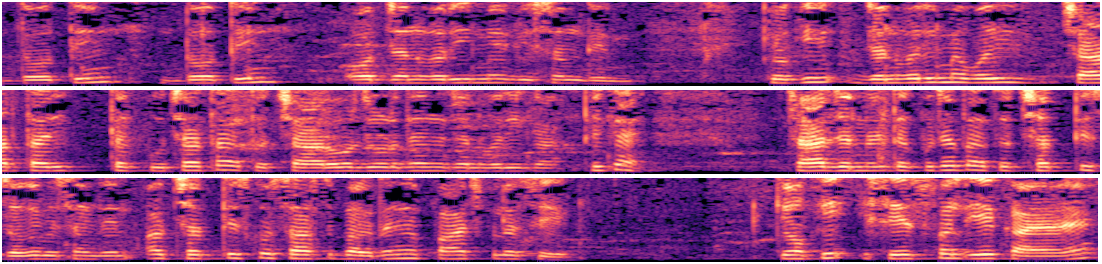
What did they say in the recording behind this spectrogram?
दो तीन दो तीन और जनवरी में विषम दिन। क्योंकि जनवरी में वही चार तारीख तक पूछा था तो चार और जोड़ देंगे जनवरी का, ठीक है? चार जनवरी तक पूछा था तो छत्तीस हो गए विषम दिन। अब छत्तीस को सात से भाग देंगे, पाँच प्लस एक। क्योंकि शेष फल एक आया है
